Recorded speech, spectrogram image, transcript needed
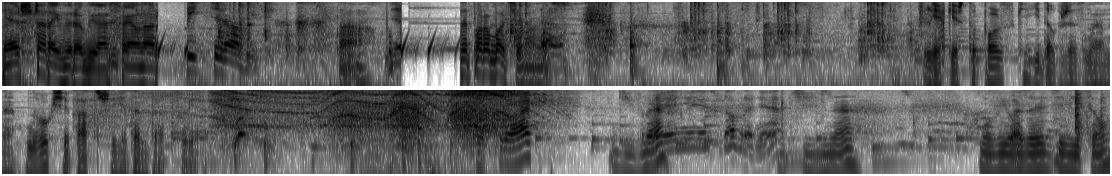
Ja już wczoraj wyrobiłem swoją normę. Idźcie robić. Tak. Po, po robocie no wiesz. Jakież to polskie i dobrze znane. Dwóch się patrzy, jeden pracuje. Dziwne, Nie jest dobre, nie? dziwne. Mówiła, że jest dziewicą.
